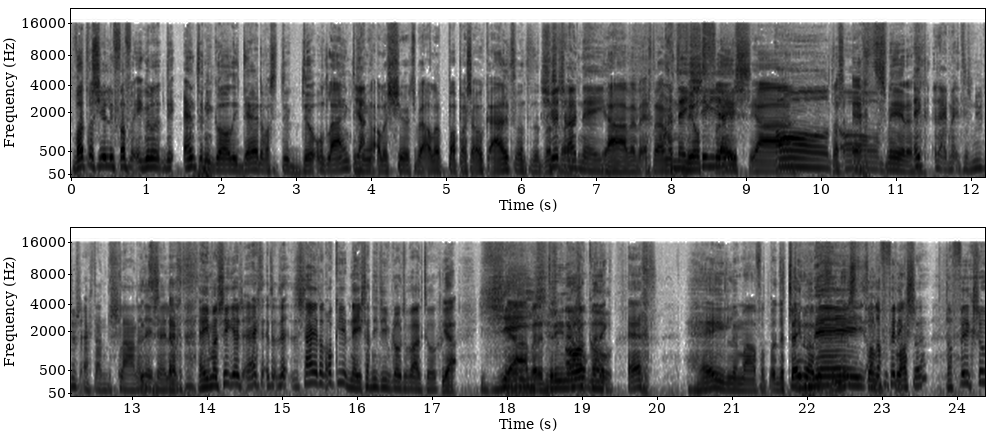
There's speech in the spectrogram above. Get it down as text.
wat was jullie favoriet? Ik bedoel, die Anthony goal, die derde, was natuurlijk de online. Toen Ja. gingen alle shirts bij alle papa's ook uit. Want dat was Shirts gewoon- uit? Nee. Ja, we hebben echt daar Ah, met nee, wild serieus? vlees. Ja, oh, het was oh. echt smerig. Ik, nee, maar het is nu dus echt aan het beslaan. Hè, Het deze hele echt- Hé, hey, maar serieus, echt, sta je dan ook hier? Nee, je staat niet in je blote buik, toch? Ja, Jezus, ja, bij de 3-0 Arco. ben ik echt helemaal van... De 2-0 heb ik gemist oh, van dat de vind ik- klasse. Dat vind ik zo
